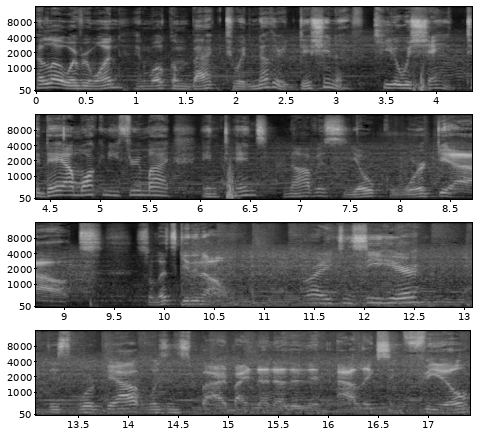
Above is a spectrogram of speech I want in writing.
Hello, everyone, and welcome back to another edition of Keto with Shane. Today, I'm walking you through my intense novice yoke workout. So let's get it on. All right, you can see here, this workout was inspired by none other than Alex and Phil.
